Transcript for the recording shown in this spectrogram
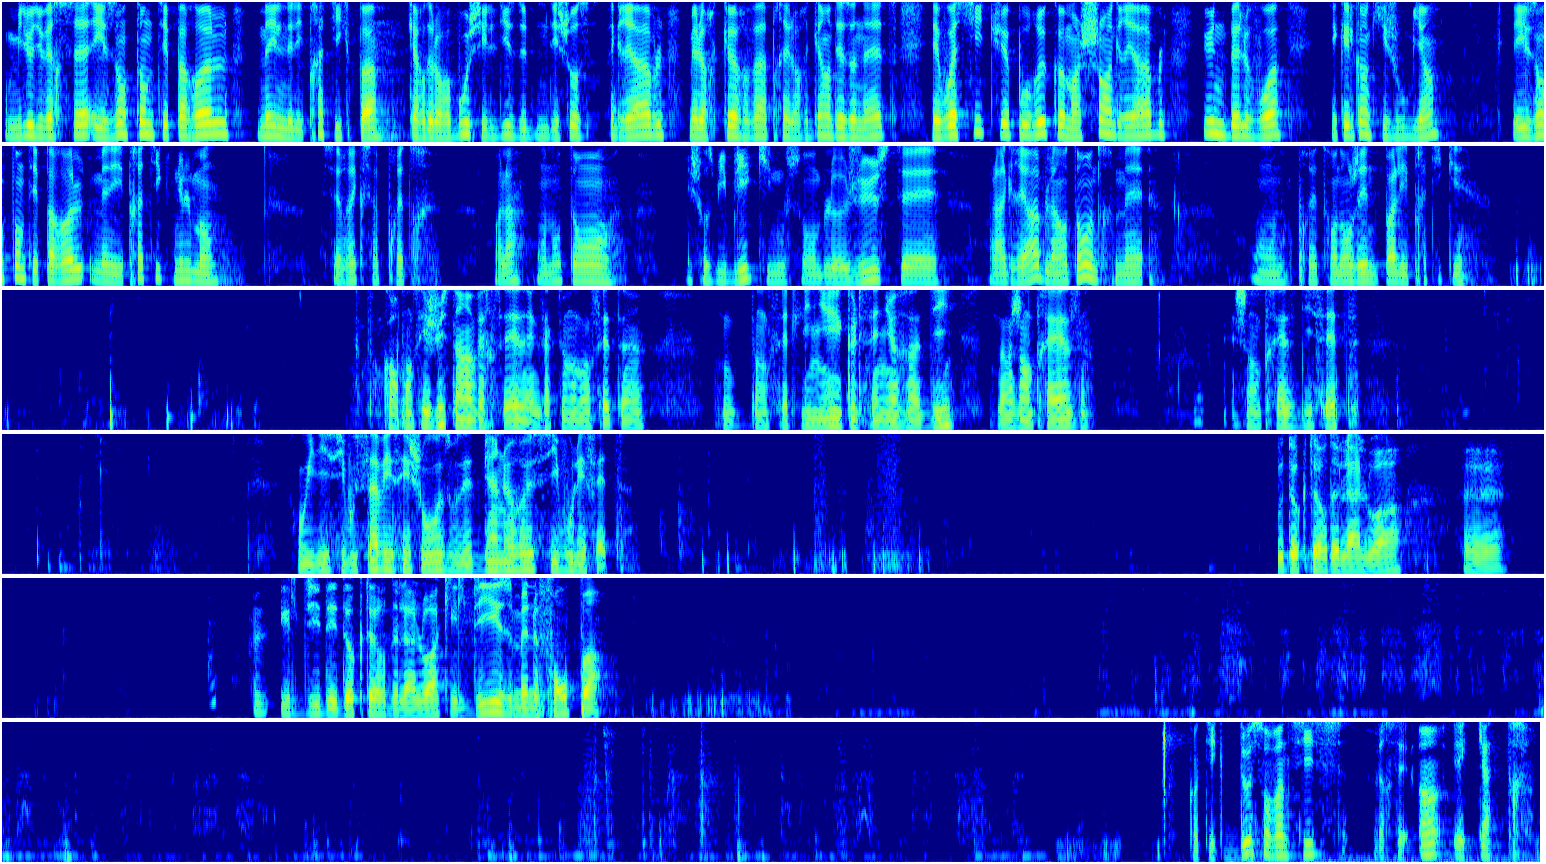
Au milieu du verset, et ils entendent tes paroles, mais ils ne les pratiquent pas, car de leur bouche ils disent des choses agréables, mais leur cœur va après leur gain déshonnête. Et voici, tu es pour eux comme un chant agréable, une belle voix, et quelqu'un qui joue bien, et ils entendent tes paroles, mais les pratiquent nullement. C'est vrai que ça pourrait être, voilà, on entend les choses bibliques qui nous semblent justes et agréables à entendre, mais on pourrait être en danger de ne pas les pratiquer. encore penser juste à un verset exactement dans cette, euh, dans cette lignée que le Seigneur dit dans Jean 13, Jean 13, 17, où il dit, Si vous savez ces choses, vous êtes bien heureux si vous les faites. Au docteur de la loi, euh, euh, il dit des docteurs de la loi qu'ils disent mais ne font pas. Cantique 226, versets 1 et 4.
